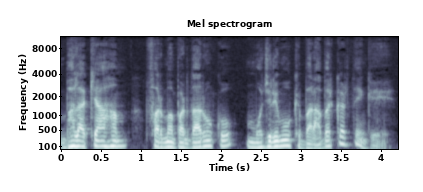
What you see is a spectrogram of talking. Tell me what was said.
بھلا کیا ہم فرما برداروں کو مجرموں کے برابر کر دیں گے؟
